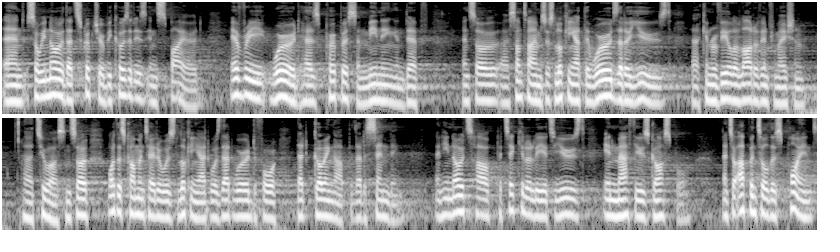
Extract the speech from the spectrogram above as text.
And so we know that scripture, because it is inspired, every word has purpose and meaning and depth. And so uh, sometimes just looking at the words that are used uh, can reveal a lot of information uh, to us. And so, what this commentator was looking at was that word for that going up, that ascending. And he notes how particularly it's used in Matthew's gospel. And so, up until this point,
